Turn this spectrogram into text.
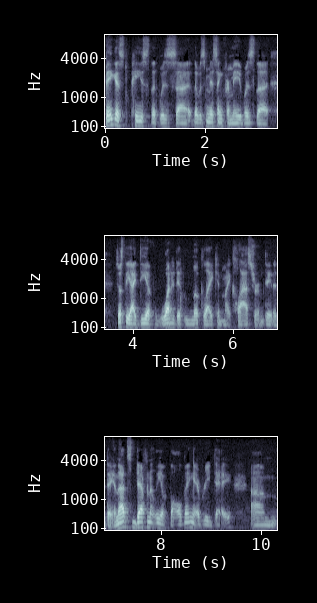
biggest piece that was uh, that was missing for me was the just the idea of what did it look like in my classroom day to day, and that's definitely evolving every day. Um,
